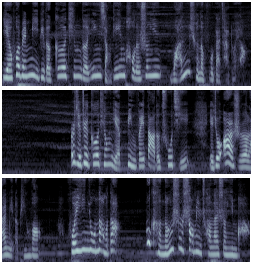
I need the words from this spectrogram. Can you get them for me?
也会被密闭的歌厅的音响低音炮的声音完全的覆盖才对啊！而且这歌厅也并非大的出奇，也就二十来米的平方，回音又那么大，不可能是上面传来声音吧？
